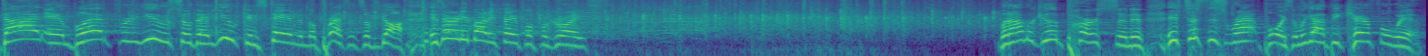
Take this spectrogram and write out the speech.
died and bled for you so that you can stand in the presence of God. Is there anybody thankful for grace? But I'm a good person, and it's just this rat poison we got to be careful with.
